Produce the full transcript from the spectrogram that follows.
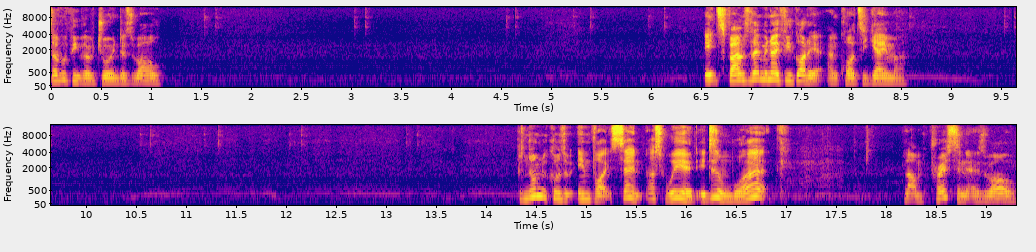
other people have joined as well. It's fans, let me know if you got it, and Quadzy Gamer. Because normally comes with invite sent. That's weird. It doesn't work. Like, I'm pressing it as well.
